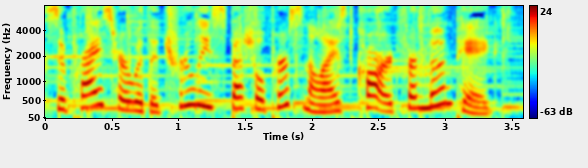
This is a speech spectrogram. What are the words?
surprise her with a truly special personalized card from Moonpig.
